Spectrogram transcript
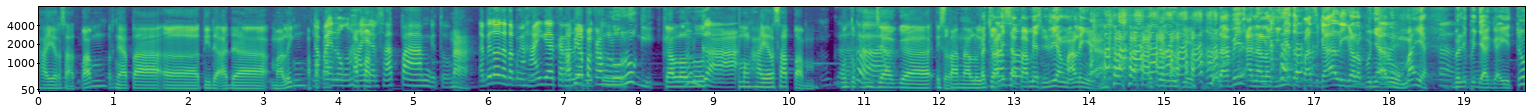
hire satpam ternyata eh, tidak ada maling, apakah Ngapain lo apa- nge-hire satpam gitu. Nah. Tapi lo tetap nge-hire karena Tapi lu apakah butuh. lu rugi kalau lu Enggak. meng-hire satpam untuk menjaga istana lu? Kecuali satpamnya sendiri yang maling ya. itu rugi. Tapi analoginya tepat sekali kalau punya rumah ya beli penjaga itu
